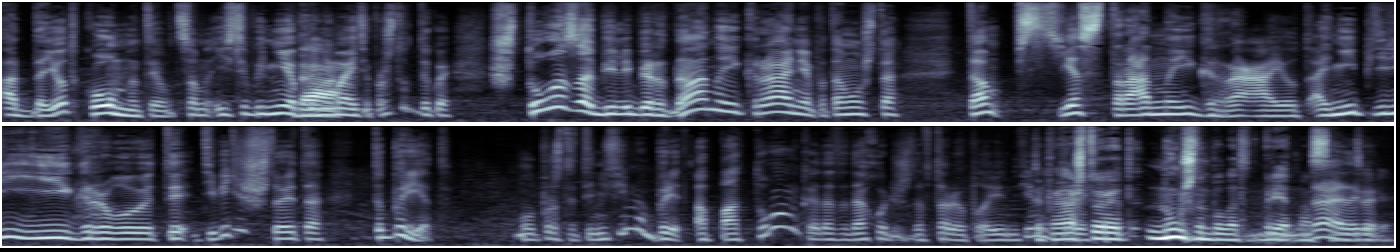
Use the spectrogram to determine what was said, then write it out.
отдает комнаты. Вот сам- если вы не Да. понимаете, про что ты такой, что за билиберда на экране? Потому что там все странно играют, они переигрывают. Ты, ты видишь, что это, это бред. Ну, просто это не фильм, а бред. А потом, когда ты доходишь до второй половины фильма, Ты понимаешь, что это нужно был этот бред на Да, самом я такой, деле.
